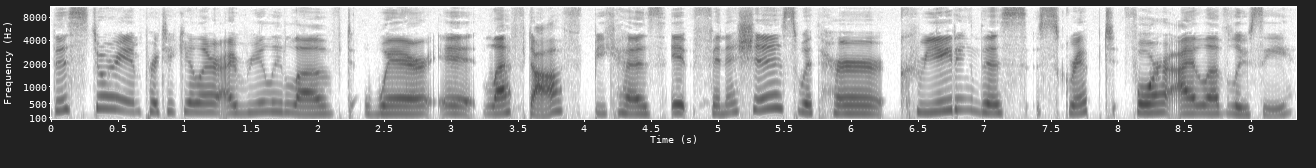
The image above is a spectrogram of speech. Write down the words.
this story in particular, I really loved where it left off because it finishes with her creating this script for I Love Lucy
